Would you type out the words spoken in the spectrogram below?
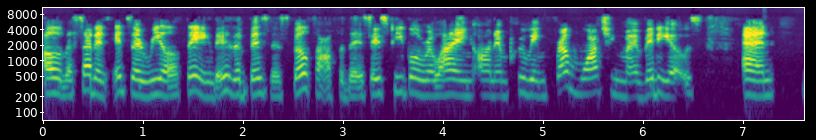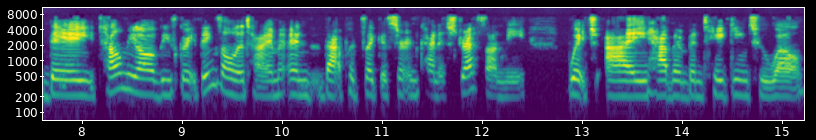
All of a sudden, it's a real thing. There's a business built off of this. There's people relying on improving from watching my videos. And they tell me all these great things all the time. And that puts like a certain kind of stress on me, which I haven't been taking too well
